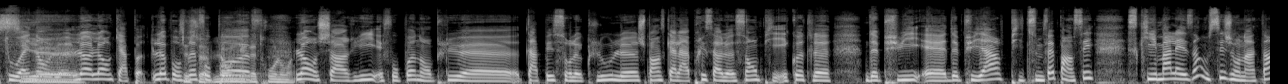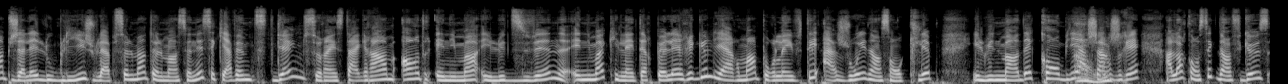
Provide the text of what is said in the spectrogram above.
tout. si, non, euh, là, là, on capote. Là, pour vrai, ça. faut Là, on pas. irait trop loin. Là, on charrie. Il faut pas non plus euh, taper sur le clou. Là, je pense qu'elle a appris sa leçon. Puis, écoute, là, depuis euh, depuis hier, puis tu me fais penser. Ce qui est malaisant aussi, Jonathan, puis j'allais l'oublier. Je voulais absolument te le mentionner, c'est qu'il y avait une petite game sur Instagram entre Enima et Ludivine. Enima qui l'interpellait régulièrement pour l'inviter à jouer dans son clip. Il lui demandait combien Ah elle oui? chargerait, alors qu'on sait que dans Fugueuse,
